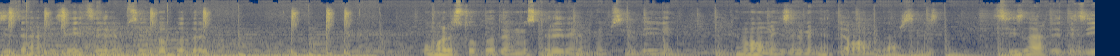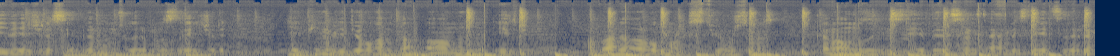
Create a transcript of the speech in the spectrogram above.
siz değerli izleyicilerimizin topladık. Umarız topladığımız karelerin hepsini beğenip kanalımı izlemeye devam edersiniz. Sizler de diziyle ilgili sevilen oyuncularımızla ilgili yepyeni videolardan anında ilk haberdar olmak istiyorsanız kanalımızı izleyebilirsiniz değerli izleyicilerim.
